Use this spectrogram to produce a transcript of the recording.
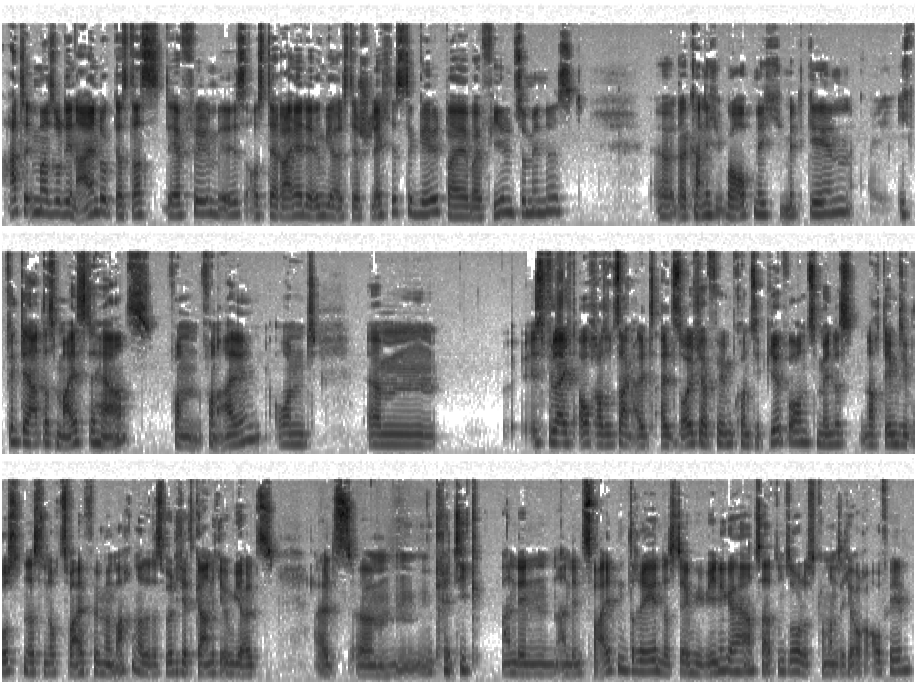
hatte immer so den Eindruck, dass das der Film ist aus der Reihe, der irgendwie als der schlechteste gilt, bei, bei vielen zumindest. Äh, da kann ich überhaupt nicht mitgehen. Ich finde, der hat das meiste Herz von, von allen und ähm, ist vielleicht auch sozusagen als, als solcher Film konzipiert worden, zumindest nachdem sie wussten, dass sie noch zwei Filme machen. Also das würde ich jetzt gar nicht irgendwie als, als ähm, Kritik an den, an den zweiten drehen, dass der irgendwie weniger Herz hat und so, das kann man sich auch aufheben.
